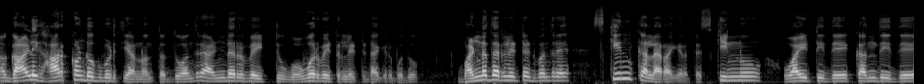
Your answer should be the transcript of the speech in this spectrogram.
ಗಾಳಿಗೆ ಹಾರ್ಕೊಂಡು ಹೋಗ್ಬಿಡ್ತೀಯ ಅನ್ನೋಂಥದ್ದು ಅಂದರೆ under weight over weight related ಆಗಿರ್ಬೋದು. ಬಣ್ಣದ ರಿಲೇಟೆಡ್ ಬಂದರೆ ಸ್ಕಿನ್ ಕಲರ್ ಆಗಿರುತ್ತೆ. ಸ್ಕಿನ್ನು ವೈಟ್ ಇದೆ, ಕಂದಿದೆ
